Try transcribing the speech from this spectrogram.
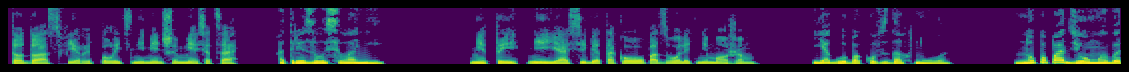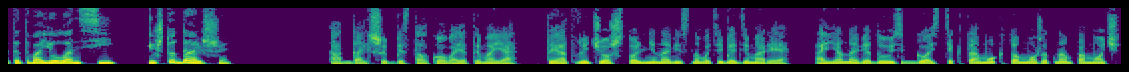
то до асферы плыть не меньше месяца. Отрезала Селани. Ни ты, ни я себе такого позволить не можем. Я глубоко вздохнула. Но попадем мы в это твое ланси. И что дальше? А дальше, бестолковая ты моя, ты отвлечешь столь ненавистного тебе Демаре, а я наведаюсь к гости к тому, кто может нам помочь.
